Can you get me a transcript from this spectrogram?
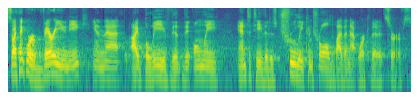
So I think we're very unique in that I believe that the only entity that is truly controlled by the network that it serves.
